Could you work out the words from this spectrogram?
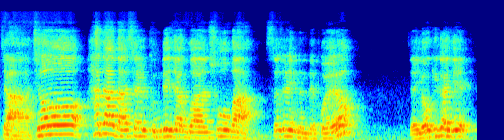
자, 저 하다나셀 군대장관 소바 써져 있는데 보여요? 자, 여기가 이제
